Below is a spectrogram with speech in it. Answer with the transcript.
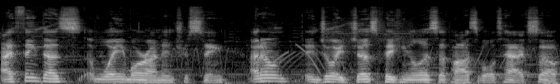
I think that's way more uninteresting. I don't enjoy just picking a list of possible attacks, so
